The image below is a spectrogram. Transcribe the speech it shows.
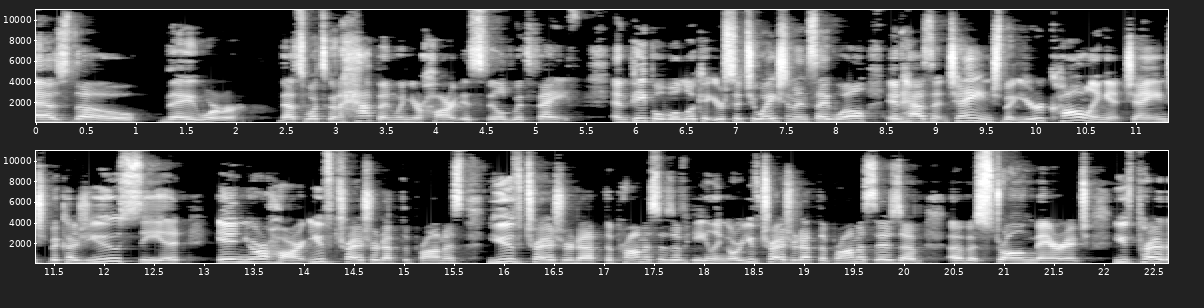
as though they were. That's what's going to happen when your heart is filled with faith. And people will look at your situation and say, well, it hasn't changed, but you're calling it changed because you see it in your heart. You've treasured up the promise. You've treasured up the promises of healing, or you've treasured up the promises of, of a strong marriage. You've pre-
